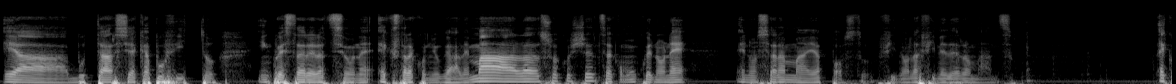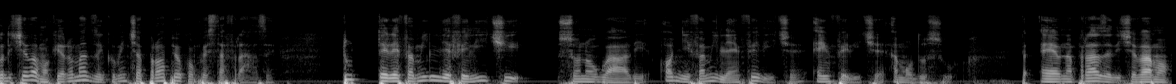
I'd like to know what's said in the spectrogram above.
e a buttarsi a capofitto in questa relazione extraconiugale, ma la sua coscienza comunque non è e non sarà mai a posto fino alla fine del romanzo. Ecco, dicevamo che il romanzo incomincia proprio con questa frase. Tutte le famiglie felici sono uguali, ogni famiglia infelice è infelice a modo suo. È una frase, dicevamo,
